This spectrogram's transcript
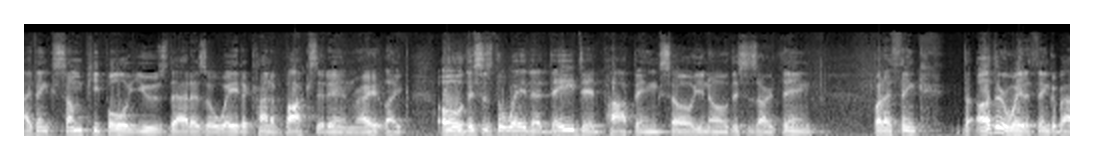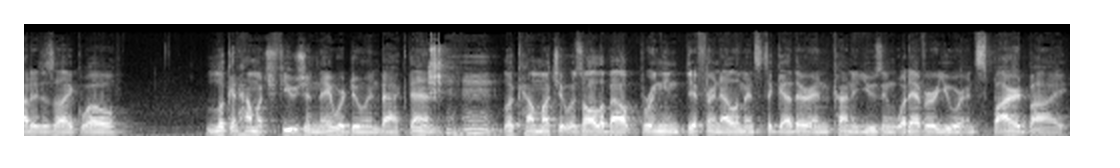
I think some people use that as a way to kind of box it in, right? Like, oh, this is the way that they did popping, so, you know, this is our thing. But I think the other way to think about it is like, well, look at how much fusion they were doing back then. Mm-hmm. Look how much it was all about bringing different elements together and kind of using whatever you were inspired by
